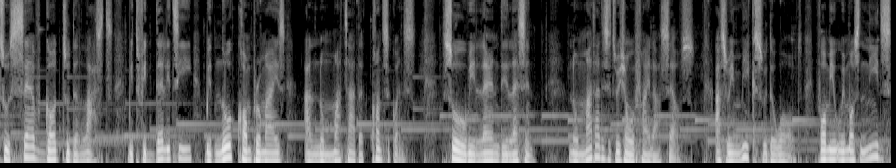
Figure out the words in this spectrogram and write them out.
to serve God to the last with fidelity, with no compromise, and no matter the consequence. So we learn the lesson. No matter the situation we find ourselves, as we mix with the world, for me, we must needs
